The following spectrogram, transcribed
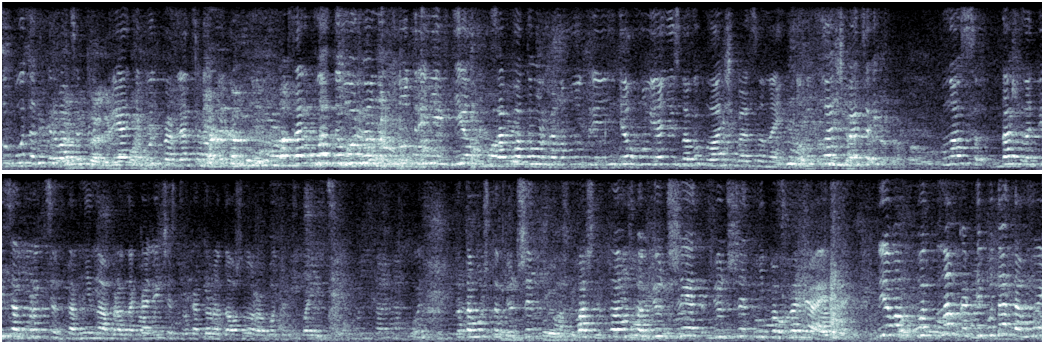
Ну будет открываться предприятие, будет появляться работа. Зарплата органов внутренних дел, зарплата органов внутренних дел, ну я не знаю, выплачивается на их. Ну выплачивается их. У нас даже на 50% не набрано количество, которое должно работать в полиции. Потому что бюджет, потому что бюджет, бюджет не позволяет. Ну, я вам- вот нам, как депутатам, мы,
